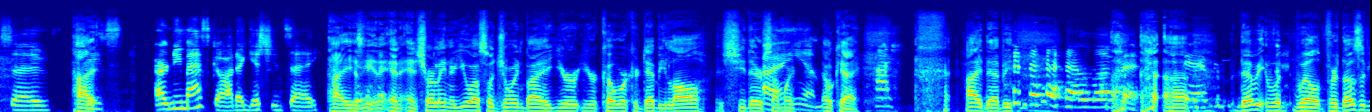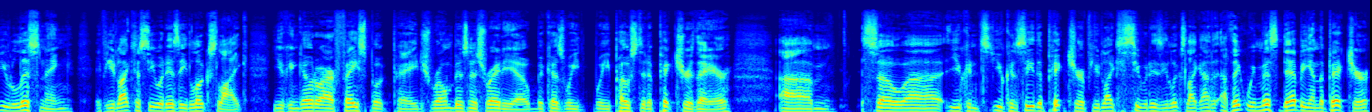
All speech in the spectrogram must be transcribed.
so Hi. she's our new mascot, I guess you'd say. Hi, Izzy, and, and Charlene, are you also joined by your your coworker Debbie Law? Is she there somewhere? I am. Okay. Hi. Hi, Debbie. I love it. Uh, Debbie, well, for those of you listening, if you'd like to see what Izzy looks like, you can go to our Facebook page, Rome Business Radio, because we we posted a picture there. Um, so uh, you can you can see the picture if you'd like to see what Izzy looks like. I, I think we missed Debbie in the picture.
